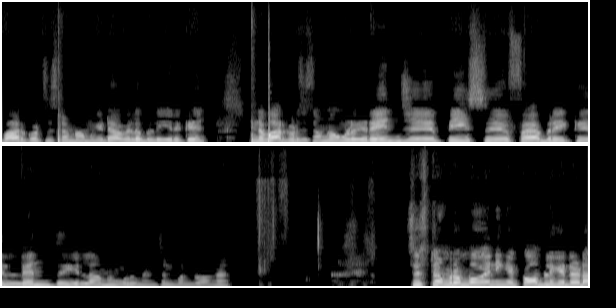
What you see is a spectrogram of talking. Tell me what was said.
பார்கோட் சிஸ்டம் நம்ம கிட்ட அவைலபிள் இருக்கு. இந்த பார்கோட் சிஸ்டம்ல உங்களுக்கு ரேஞ்சு பீஸு ஃபேப்ரிக்கு லென்த்து எல்லாமே உங்களுக்கு மென்ஷன் பண்ணுவாங்க சிஸ்டம் ரொம்பவே நீங்க காம்ப்ளிகேட்டடா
